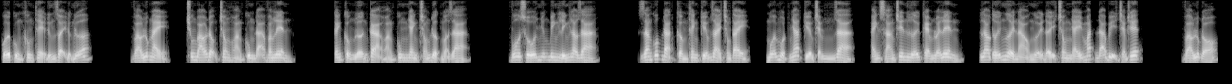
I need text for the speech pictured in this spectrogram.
cuối cùng không thể đứng dậy được nữa. Vào lúc này, chuông báo động trong hoàng cung đã vang lên. Cánh cổng lớn cả hoàng cung nhanh chóng được mở ra. Vô số những binh lính lao ra. Giang quốc đạt cầm thanh kiếm dài trong tay, mỗi một nhát kiếm chém ra, ánh sáng trên lưới kém lóe lên, lao tới người nào người đẩy trong nháy mắt đã bị chém chết. Vào lúc đó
